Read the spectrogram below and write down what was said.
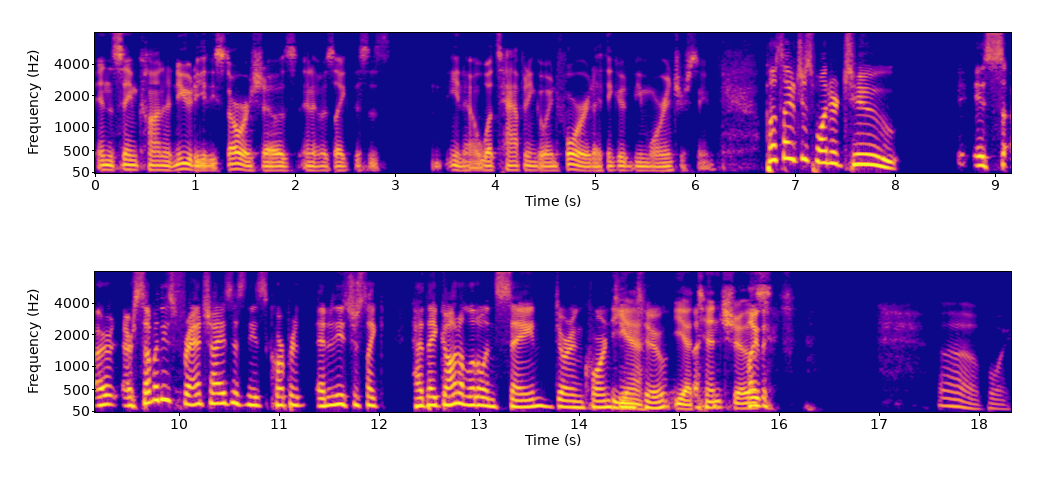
in the same continuity these star wars shows and it was like this is you know what's happening going forward i think it would be more interesting. Plus, I just wonder too: is are, are some of these franchises and these corporate entities just like have they gone a little insane during quarantine yeah. too? yeah 10 shows. Like- Oh boy,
